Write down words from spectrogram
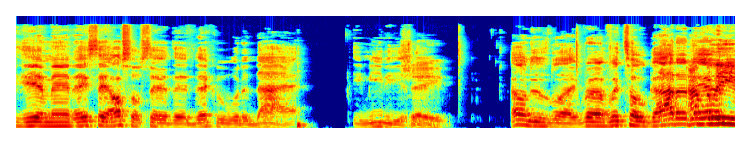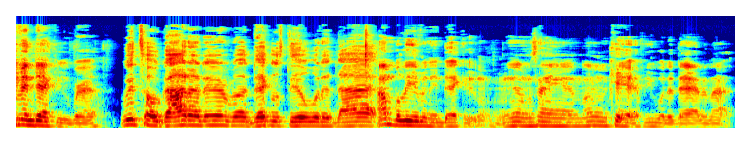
yeah, man, they say also said that Deku would have died immediately. Shade. I'm just like, bro, with Togata there, I believe in Deku, bro. with Togata there, bro, Deku still would have died. I'm believing in Deku. You know what I'm saying? I don't care if you would have died or not.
